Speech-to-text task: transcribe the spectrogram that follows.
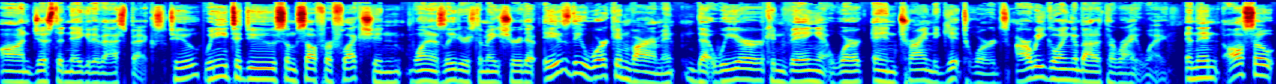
on just the negative aspects. Two, we need to do some self reflection, one as leaders, to make sure that is the work environment that we are conveying at work and trying to get towards, are we going about it the right way? And then also,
